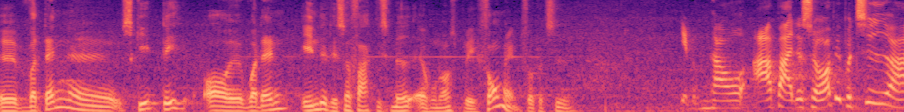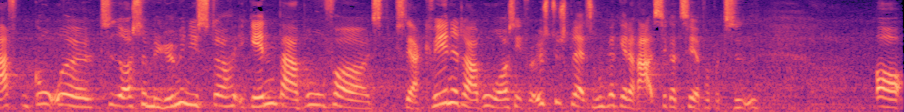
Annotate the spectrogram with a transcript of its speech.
Øh, hvordan øh, skete det, og øh, hvordan endte det så faktisk med, at hun også blev formand for partiet? Jamen, hun har jo arbejdet sig op i partiet og haft en god øh, tid også som miljøminister. Igen, der er brug for en stærk kvinde, der er brug også et for Østtyskland, så hun bliver generalsekretær for partiet. Og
